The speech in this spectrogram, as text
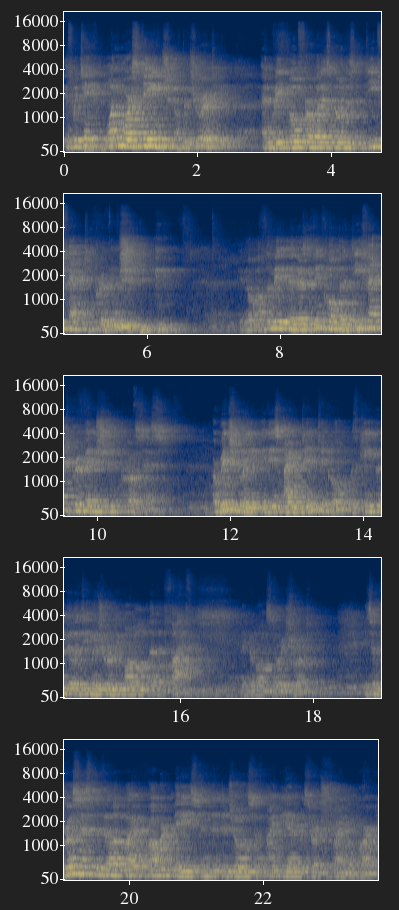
if we take one more stage of maturity and we go for what is known as defect prevention, know, there's a thing called the defect prevention process. Originally, it is identical with capability maturity model level 5. Make a long story short. It's a process developed by Robert Mays and Linda Jones of IBM Research Triangle Park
